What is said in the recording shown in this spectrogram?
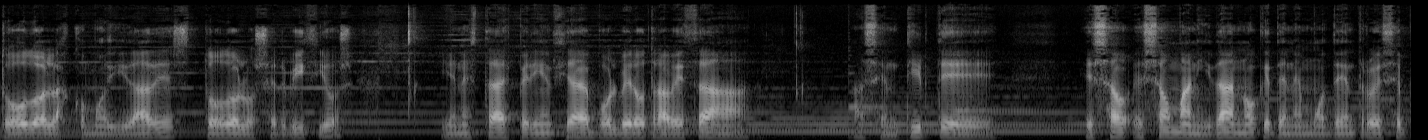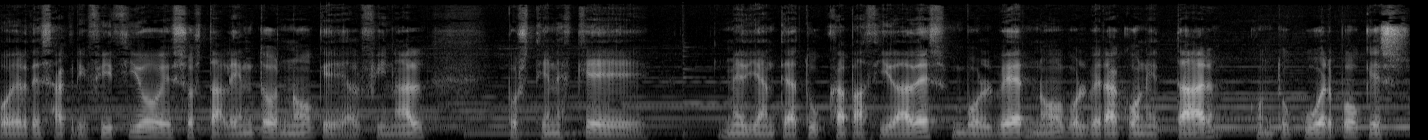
Todas las comodidades, todos los servicios. Y en esta experiencia volver otra vez a, a sentirte esa, esa, humanidad ¿no? que tenemos dentro, ese poder de sacrificio, esos talentos ¿no? que al final pues tienes que, mediante a tus capacidades volver, ¿no? Volver a conectar con tu cuerpo, que es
